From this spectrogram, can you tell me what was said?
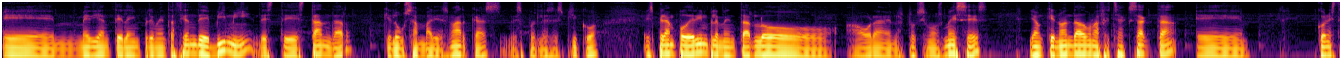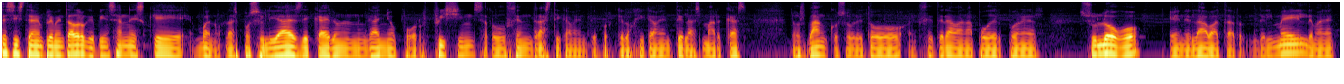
eh, mediante la implementación de BIMI, de este estándar, que lo usan varias marcas, después les explico, esperan poder implementarlo ahora en los próximos meses y aunque no han dado una fecha exacta, eh, con este sistema implementado lo que piensan es que bueno, las posibilidades de caer en un engaño por phishing se reducen drásticamente, porque lógicamente las marcas, los bancos sobre todo, etcétera, van a poder poner su logo en el avatar del mail, de manera que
